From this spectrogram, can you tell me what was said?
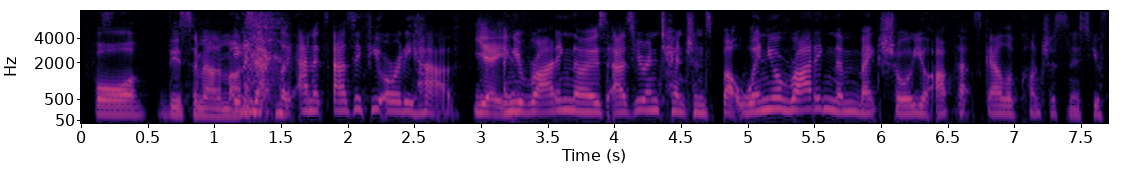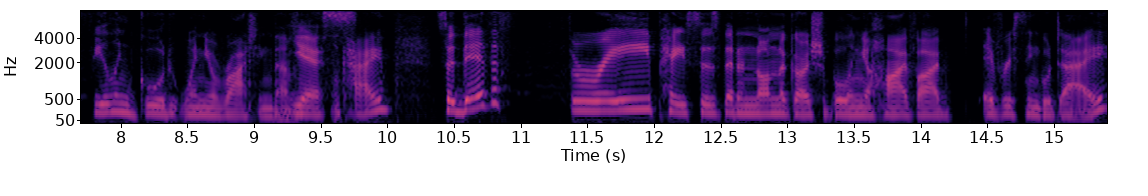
for this amount of money. Exactly. And it's as if you already have. Yeah, And you're writing those as your intentions. But when you're writing them, make sure you're up that scale of consciousness. You're feeling good when you're writing them. Yes. Okay. So they're the three pieces that are non negotiable in your high vibe every single day.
